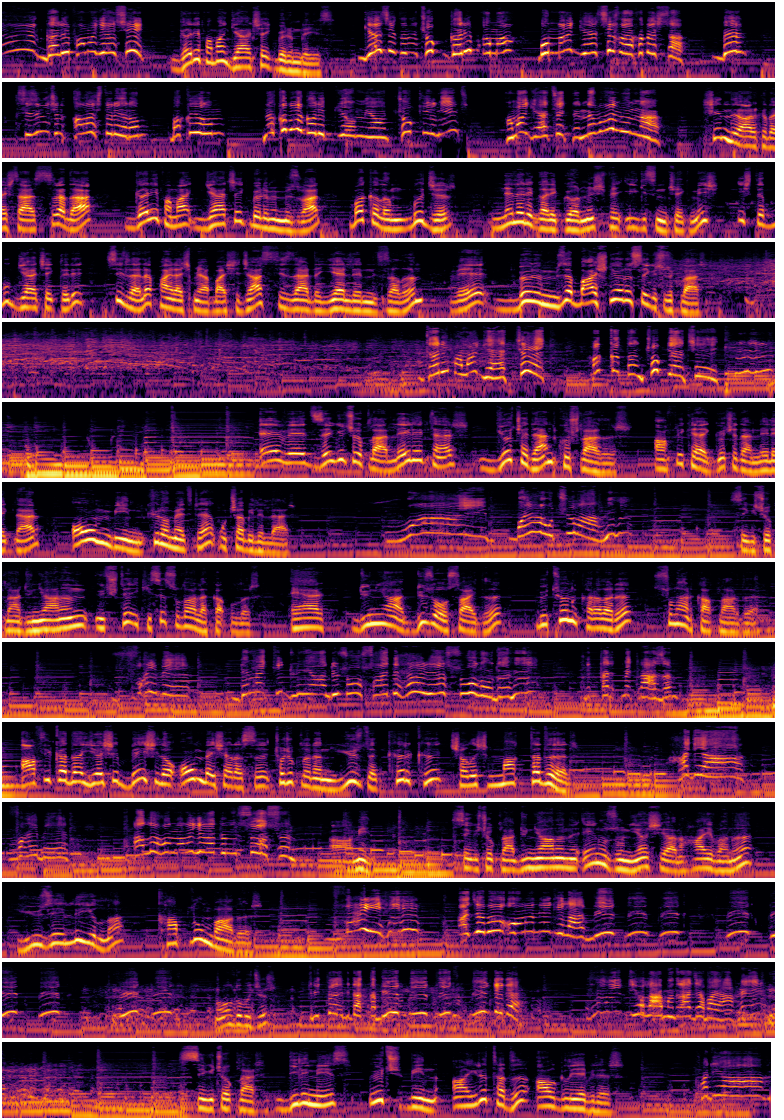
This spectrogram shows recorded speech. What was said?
Ee, garip ama gerçek. Garip ama gerçek bölümdeyiz. Gerçekten çok garip ama bunlar gerçek arkadaşlar. Ben sizin için araştırıyorum, bakıyorum. Ne kadar garip diyorum ya. Çok ilginç. Ama gerçekten de var bunlar. Şimdi arkadaşlar sırada garip ama gerçek bölümümüz var. Bakalım Bıcır neleri garip görmüş ve ilgisini çekmiş. İşte bu gerçekleri sizlerle paylaşmaya başlayacağız. Sizler de yerlerinizi alın ve bölümümüze başlıyoruz sevgili çocuklar. Garip ama gerçek. Hakikaten çok gerçek. Evet sevgili çocuklar leylekler göç eden kuşlardır. Afrika'ya göç eden leylekler 10 bin kilometre uçabilirler. Vay bayağı uçuyorlar. Sevgili çocuklar dünyanın üçte ikisi sularla kaplıdır. Eğer dünya düz olsaydı bütün karaları sular kaplardı. Vay be. Demek ki dünya düz olsaydı her yer su olurdu. Dikkat etmek lazım. Afrika'da yaşı 5 ile 15 arası çocukların yüzde 40'ı çalışmaktadır. Hadi ya. Vay be. Allah onlara yardımcısı olsun. Amin. Sevgili çocuklar dünyanın en uzun yaşayan hayvanı 150 yılla kaplumbağadır. Vay. Acaba ona ne diyorlar? Büyük büyük büyük. Büyük büyük büyük. Büyük büyük. Ne oldu Bıcır? Bir, bir dakika büyük büyük büyük büyük dede. Diyorlar mıdır acaba ya? Sevgili çocuklar dilimiz 3000 ayrı tadı algılayabilir. Hadi ya.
